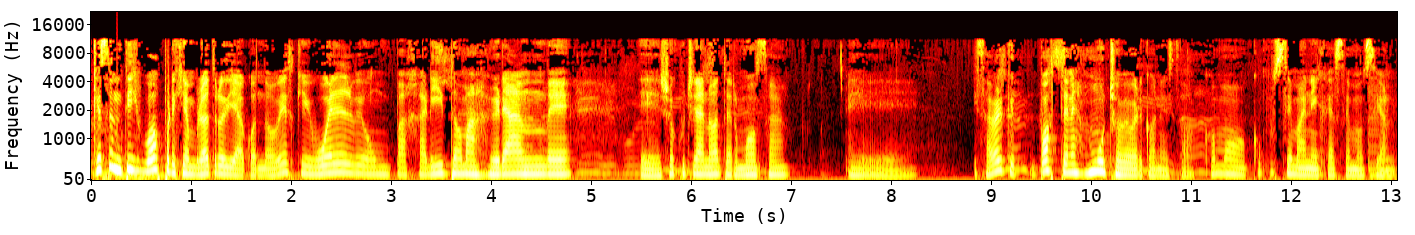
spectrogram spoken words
¿Qué sentís vos, por ejemplo, el otro día, cuando ves que vuelve un pajarito más grande? Eh, yo escuché la nota hermosa. Eh, y saber que vos tenés mucho que ver con eso. ¿Cómo, cómo se maneja esa emoción?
